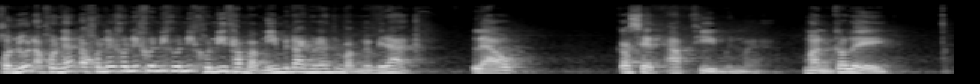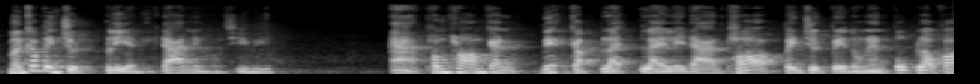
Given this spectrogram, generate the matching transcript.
คนนู้นเอาคนนั้นเอาคนนั้นคนนี้คนนี้คนนี้คนนี้ทำแบบนี้ไม่ได้คนนั้นทำแบบนี้ไม่ได้ แล้วก็ set up ทีมขึ้นมา มันก็เลยมันก็เป็นจุดเปลี่ยนอีกด้านหนึ่งของชีวิต อะพร้อม ๆ กันเนี่ยกับหลายหลายๆด้าน พอเป็นจุดเปลี่ยนตรงนั้นปุ๊บเราก็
